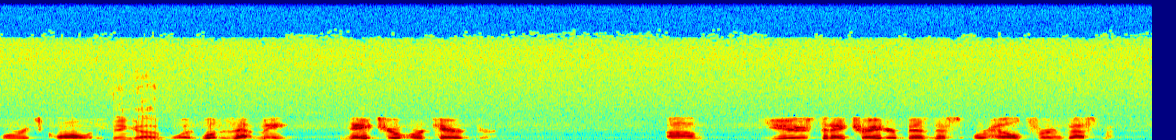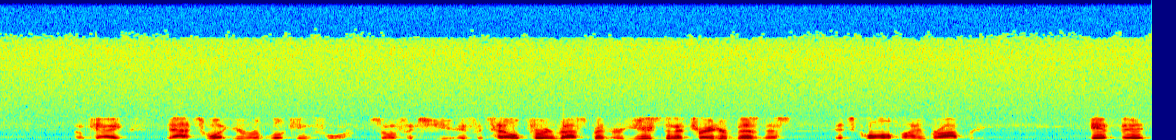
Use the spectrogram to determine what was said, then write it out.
or its quality. Bingo. What, what does that mean? Nature or character? Um, used in a trade or business or held for investment. Okay, that's what you're looking for. So if it's if it's held for investment or used in a trade or business, it's qualifying property. If it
